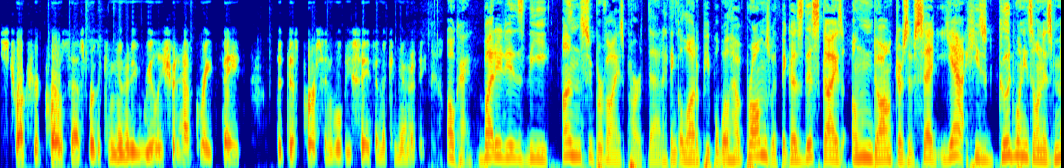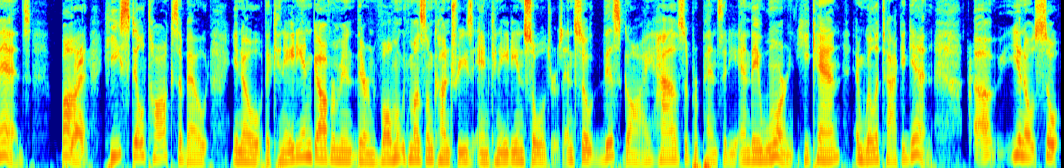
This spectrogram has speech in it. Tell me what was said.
structured process where the community really should have great faith that this person will be safe in the community. Okay, but it is the unsupervised part that I think a lot of people will have problems with because this guy's own doctors have said, yeah, he's good when he's on his meds, but right. he still talks about, you know, the Canadian government, their involvement with Muslim countries and Canadian soldiers. And so this guy has a propensity, and they warn he can and will attack again. Uh, you know, so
